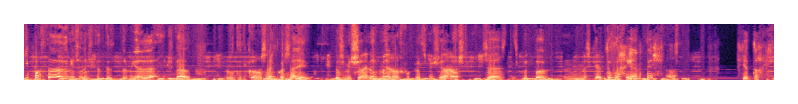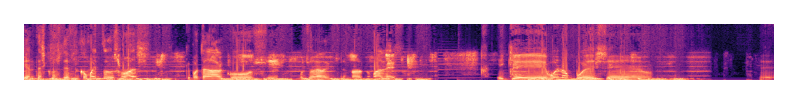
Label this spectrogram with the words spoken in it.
¿qué pasará de dinosaurios hace 300 millones de años? Claro, los científicos no saben qué hay. Los misioneros menos, porque los misioneros se han descubierto mm, esqueletos de gigantes, ¿no? Esqueletos gigantescos de 5 metros o más, que portan arcos mucho grandes que los normales, y que, bueno, pues eh, eh,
